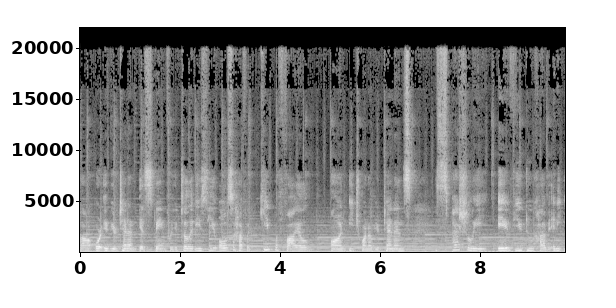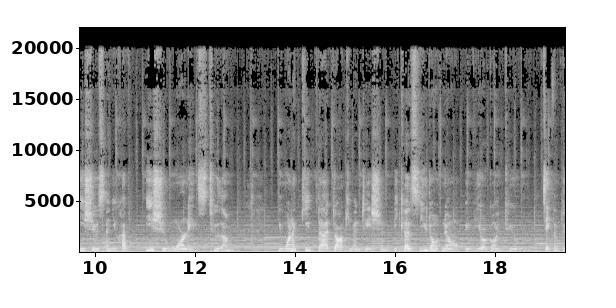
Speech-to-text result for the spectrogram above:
uh, or if your tenant is paying for utilities, you also have to keep a file on each one of your tenants, especially if you do have any issues and you have issue warnings to them. You want to keep that documentation because you don't know if you're going to take them to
